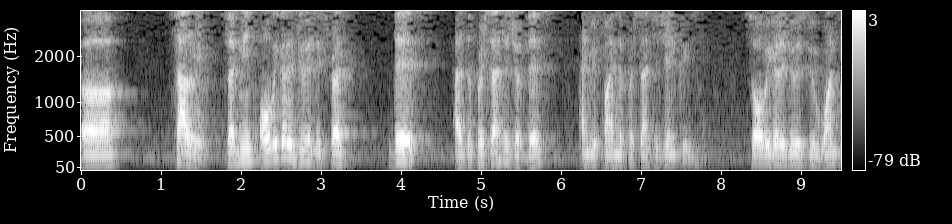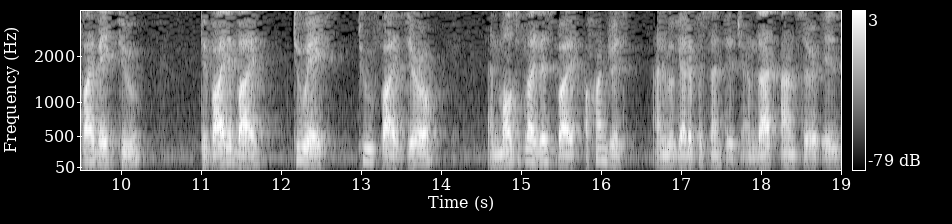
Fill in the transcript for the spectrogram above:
uh, salary. So that means all we got to do is express this as the percentage of this, and we find the percentage increase. So all we got to do is do 1582 divided by 28250 and multiply this by 100 and we'll get a percentage. And that answer is,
